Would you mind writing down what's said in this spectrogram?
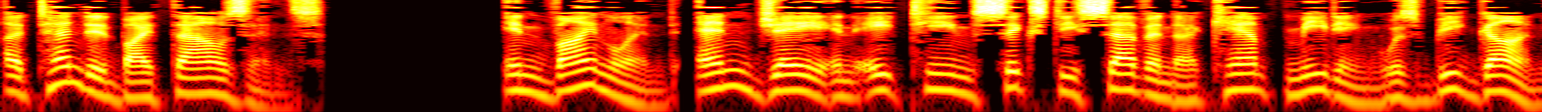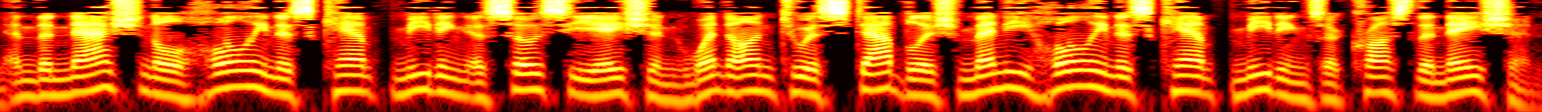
attended by thousands. In Vineland, NJ in 1867 a camp meeting was begun and the National Holiness Camp Meeting Association went on to establish many holiness camp meetings across the nation.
